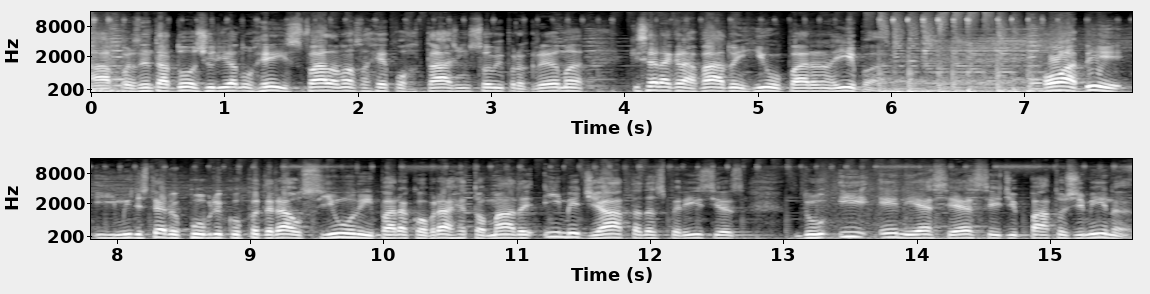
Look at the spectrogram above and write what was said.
Apresentador Juliano Reis fala nossa reportagem sobre o programa que será gravado em Rio Paranaíba. OAB e Ministério Público Federal se unem para cobrar retomada imediata das perícias do INSS de Patos de Minas.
